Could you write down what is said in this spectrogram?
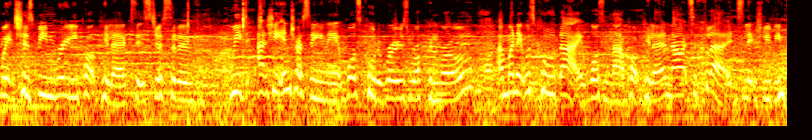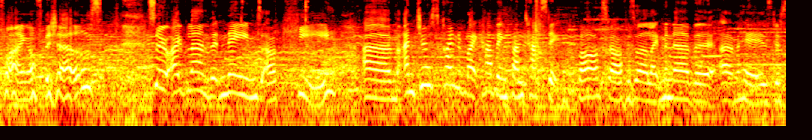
which has been really popular because it's just sort of we actually interestingly it was called a rose rock and roll, and when it was called that, it wasn't that popular. Now it's a flirt. It's literally been flying off the shelves. So I've learned that names are key, um, and just kind of like having fantastic bar staff as well. Like Minerva um, here is just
